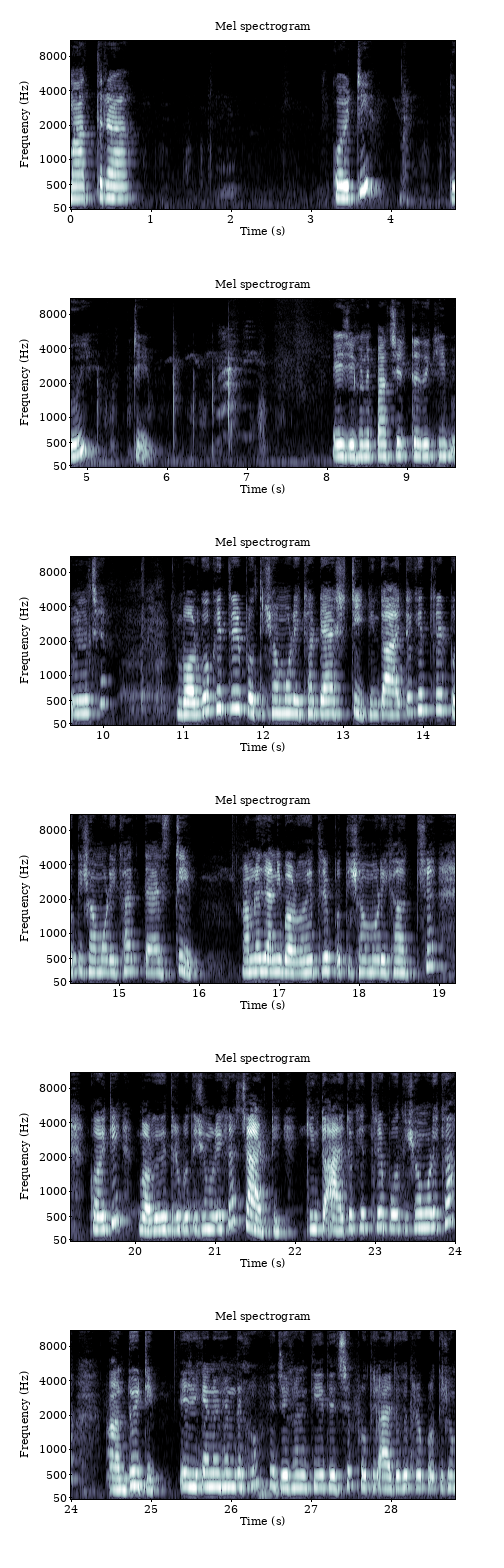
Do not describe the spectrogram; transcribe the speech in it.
মাত্রা কয়টি? দুইটি। এই যেখানে পাঁচেরটাতে কি বলেছে? বর্গক্ষেত্রের প্রতিসম রেখা ড্যাশটি কিন্তু আয়তক্ষেত্রের প্রতিসম রেখা ড্যাশটি আমরা জানি বর্গক্ষেত্রের প্রতিসম রেখা হচ্ছে কয়টি? বর্গক্ষেত্রের প্রতিসম রেখা চারটি। কিন্তু আয়তক্ষেত্রের প্রতিসম রেখা দুইটি। এই যেখানে এখানে দেখো যেখানে দিয়ে দিচ্ছে প্রতি, আয়তক্ষেত্রের প্রতিসম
